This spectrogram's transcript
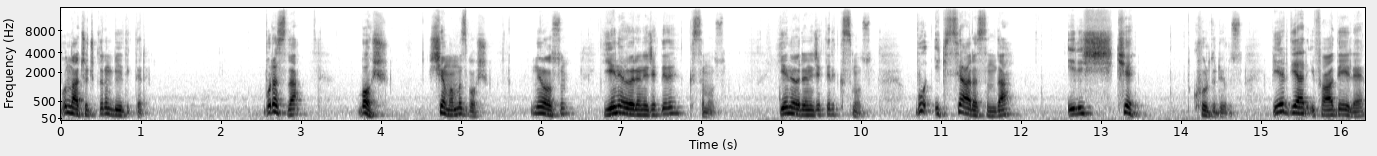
Bunlar çocukların bildikleri. Burası da boş. Şemamız boş. Ne olsun? Yeni öğrenecekleri kısım olsun. Yeni öğrenecekleri kısım olsun. Bu ikisi arasında ilişki kurduruyoruz. Bir diğer ifadeyle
